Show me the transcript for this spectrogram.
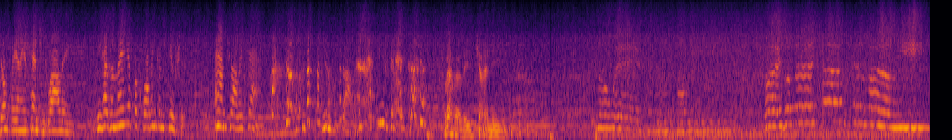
don't pay any attention to Arling. He has a mania for quoting Confucius. And Charlie Chan. you know Charlie. Clever, these Chinese. Nowhere for me, by the lake of Kimberley,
